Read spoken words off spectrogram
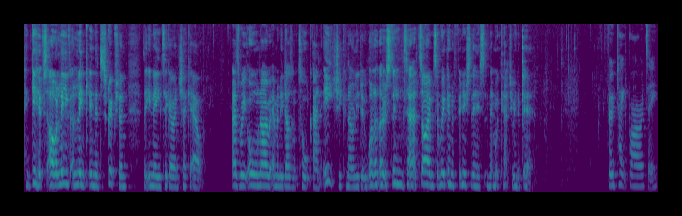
gifts. I will leave a link in the description that you need to go and check it out. As we all know, Emily doesn't talk and eat. She can only do one of those things at a time. So we're going to finish this and then we'll catch you in a bit. Food take priority.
